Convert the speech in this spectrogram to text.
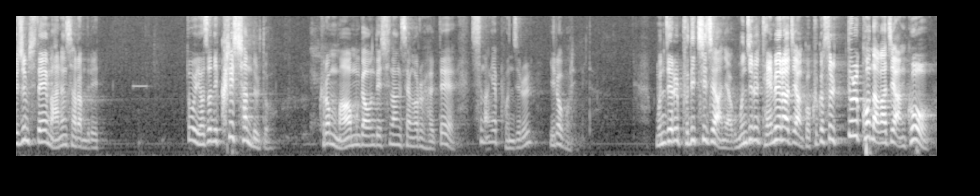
요즘 시대에 많은 사람들이 또 여전히 크리스찬들도 그런 마음 가운데 신앙생활을 할 때 신앙의 본질을 잃어버립니다. 문제를 부딪히지 아니하고 문제를 대면하지 않고 그것을 뚫고 나가지 않고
